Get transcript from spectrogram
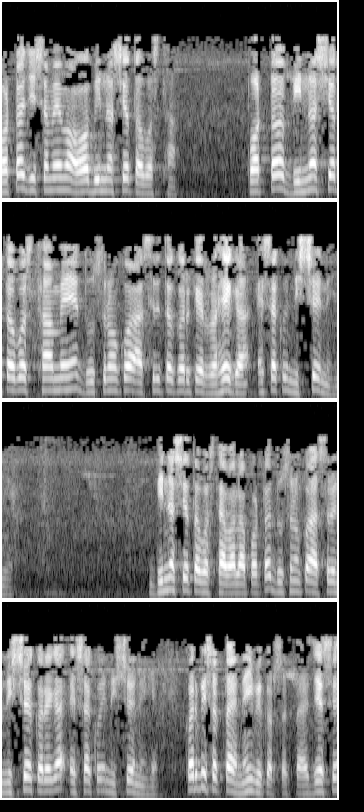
पट जिस समय में अविनश्यत अवस्था, पट विनश्यत अवस्था में दूसरों को आश्रित करके रहेगा, ऐसा कोई निश्चय नहीं है। विनश्यत अवस्था वाला पट दूसरों को आश्रय निश्चय करेगा, ऐसा कोई निश्चय नहीं है। कर भी सकता है, नहीं भी कर सकता है। जैसे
